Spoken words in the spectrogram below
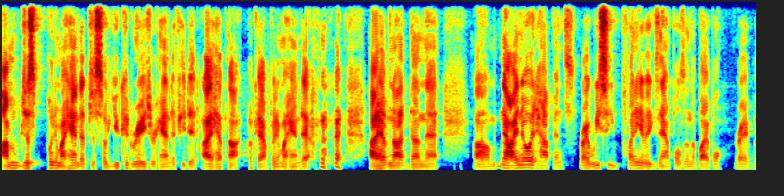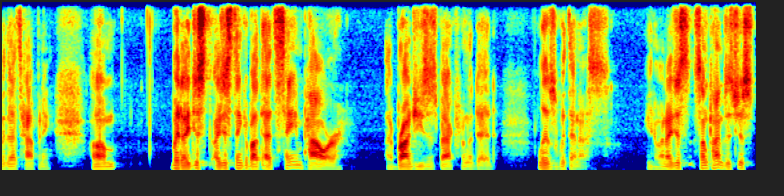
I'm just putting my hand up just so you could raise your hand if you did. I have not. Okay, I'm putting my hand down. I have not done that. Um, now, I know it happens, right? We see plenty of examples in the Bible, right, where that's happening. Um, but I just, I just think about that same power that brought Jesus back from the dead lives within us. You know, and I just sometimes it's just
